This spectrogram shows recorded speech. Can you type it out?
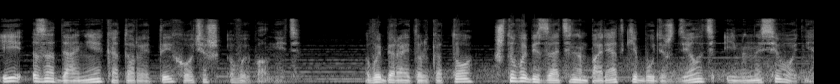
и задания, которые ты хочешь выполнить. Выбирай только то, что в обязательном порядке будешь делать именно сегодня,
